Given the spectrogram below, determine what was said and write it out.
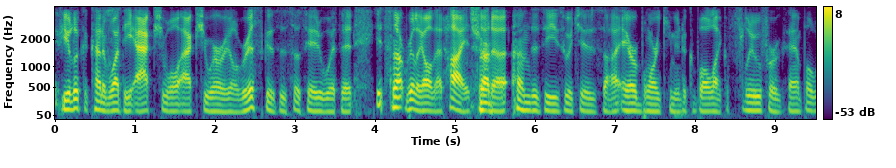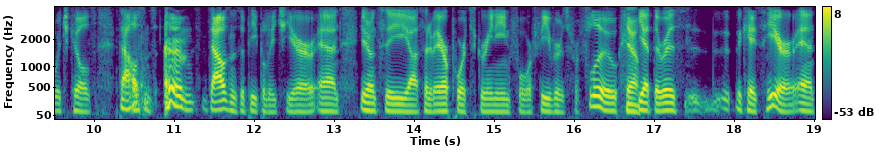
if you look at kind of what the actual actuarial risk is associated with it, it's not really all that high. It's sure. not a um, disease which is uh, airborne communicable, like a flu, for example, which kills thousands thousands of people each year, and you don't see uh, sort of airport screening for fevers for flu. Yeah. Yet there is the case here, and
